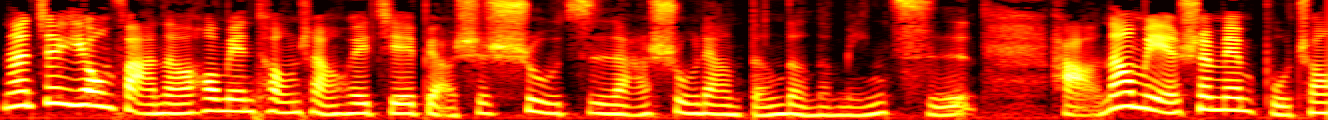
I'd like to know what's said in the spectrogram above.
那这个用法呢，后面通常会接表示数字啊、数量等等的名词。好，那我们也顺便补充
